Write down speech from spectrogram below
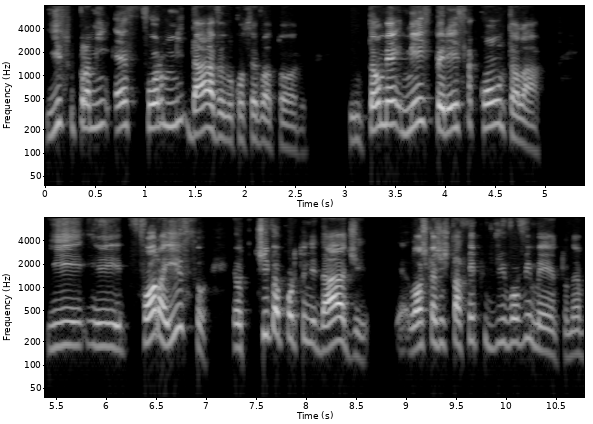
Isso, para mim, é formidável no conservatório. Então, minha experiência conta lá. E, e, fora isso, eu tive a oportunidade, lógico que a gente está sempre em desenvolvimento, né?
